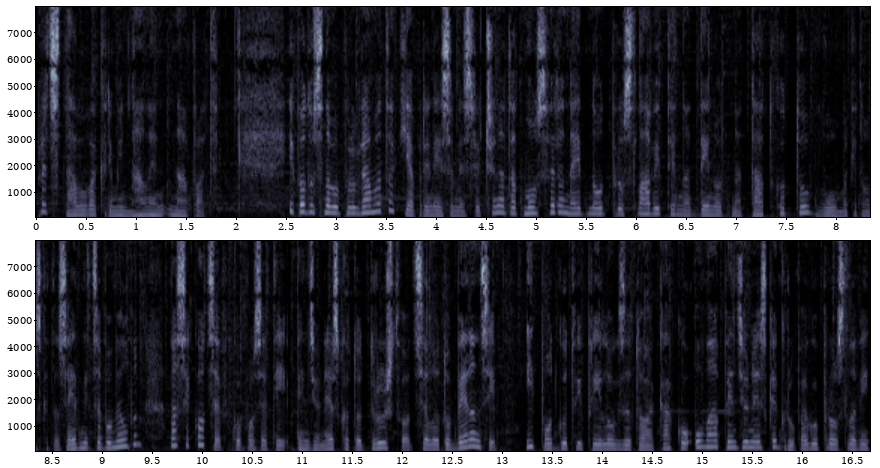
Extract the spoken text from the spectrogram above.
представува криминален напад. И подоцна во програмата ќе ја пренесеме свечената атмосфера на една од прославите на Денот на таткото во Македонската заедница во Мелбурн, Васе Коцев кој посети пензионерското друштво од селото Беранци и подготви прилог за тоа како оваа пензионерска група го прослави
